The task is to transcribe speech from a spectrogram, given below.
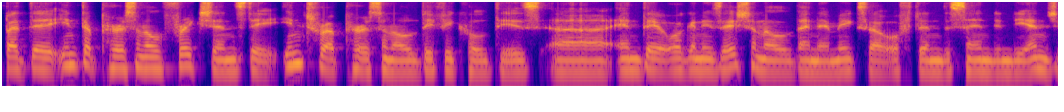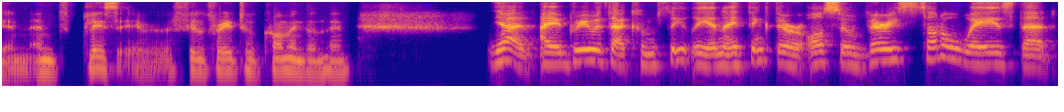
But the interpersonal frictions, the intrapersonal difficulties, uh, and the organizational dynamics are often the sand in the engine. And please uh, feel free to comment on that. Yeah, I agree with that completely. And I think there are also very subtle ways that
